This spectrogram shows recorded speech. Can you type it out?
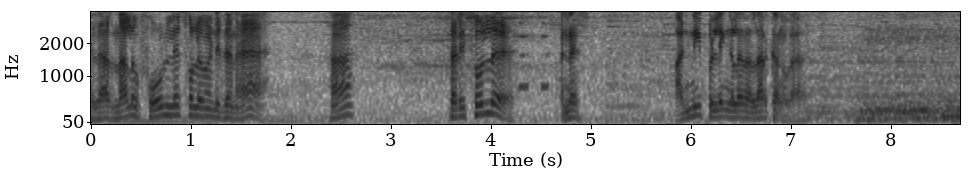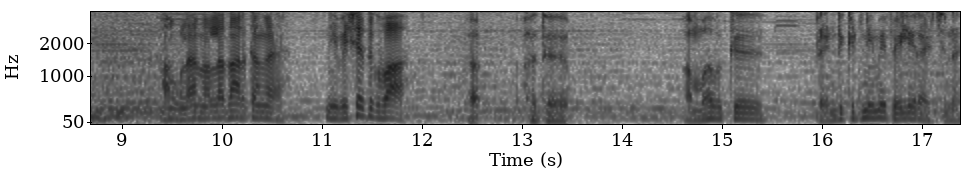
எதா இருந்தாலும் ஃபோன்லேயே சொல்ல வேண்டியதானே ஆ? சரி சொல்லு. அண்ணே அண்ணி பிள்ளைங்களாம் நல்லா இருக்காங்களா? அவங்களாம் நல்லா தான் இருக்காங்க. நீ விஷயத்துக்கு வா. அது அம்மாவுக்கு ரெண்டு கிட்னியுமே ஃபெயிலியர் ஆயிடுச்சுண்ணே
